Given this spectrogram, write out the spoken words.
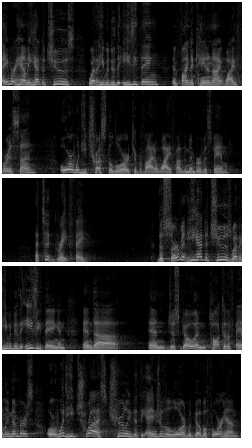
Abraham, he had to choose whether he would do the easy thing and find a Canaanite wife for his son, or would he trust the Lord to provide a wife out of the member of his family? That took great faith. The servant, he had to choose whether he would do the easy thing and, and, uh, and just go and talk to the family members, or would he trust truly that the angel of the Lord would go before him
